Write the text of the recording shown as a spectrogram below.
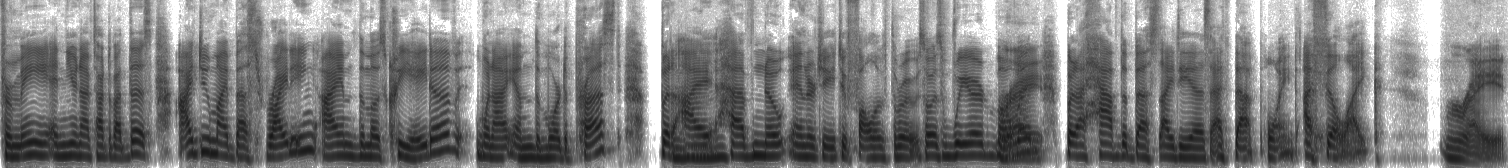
for me, and you and I have talked about this, I do my best writing. I am the most creative when I am the more depressed, but I Mhm. have no energy to follow through. So it's a weird moment, Right. but I have the best ideas at that point, I feel like. Right.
